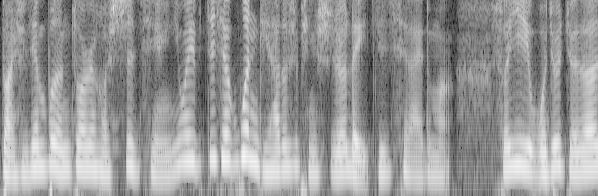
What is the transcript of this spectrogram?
短时间不能做任何事情，因为这些问题它都是平时累积起来的嘛。所以我就觉得，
